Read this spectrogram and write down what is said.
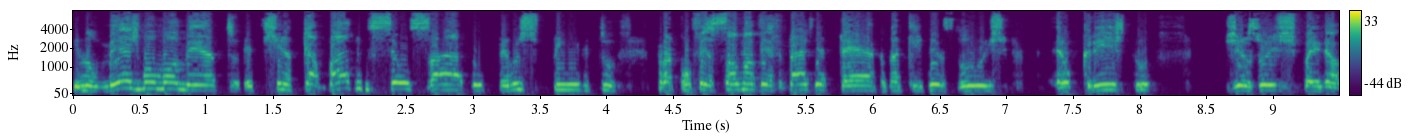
E no mesmo momento, ele tinha acabado de ser usado pelo Espírito para confessar uma verdade eterna, que Jesus é o Cristo. Jesus diz para ele,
